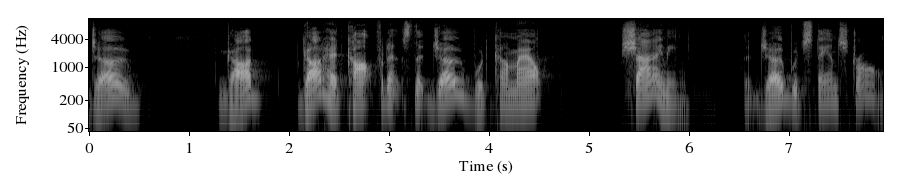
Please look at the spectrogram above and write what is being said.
Job, God, God had confidence that Job would come out shining, that Job would stand strong.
